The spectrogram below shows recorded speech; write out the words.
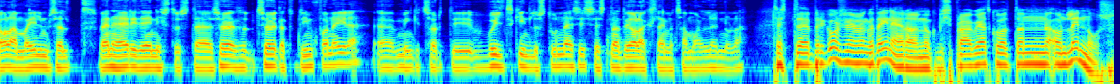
olema ilmselt Vene eriteenistuste söödetud, söödetud info neile, äh, mingit sorti võltskindlustunne siis, sest nad ei oleks läinud samale lennule. sest äh, Prigožinil on ka teine eralennuk, mis praegu jätkuvalt on, on lennus.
